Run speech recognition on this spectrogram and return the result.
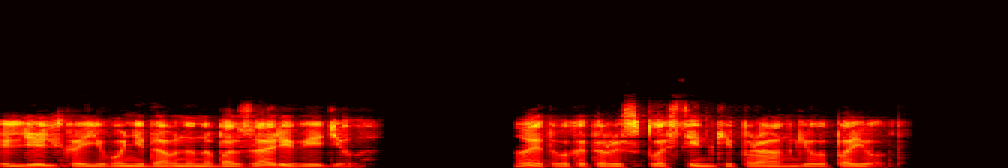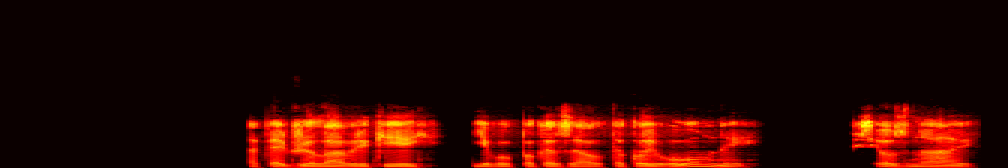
Лилька его недавно на базаре видела. Ну, этого, который с пластинки про ангела поет. Опять же Лаврик ей его показал, такой умный, все знает.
